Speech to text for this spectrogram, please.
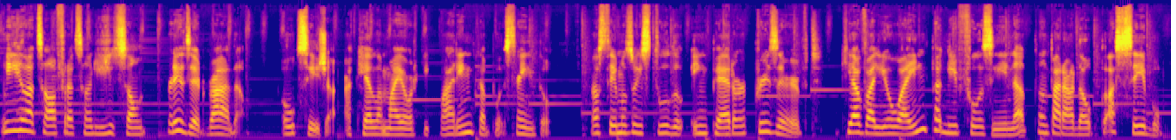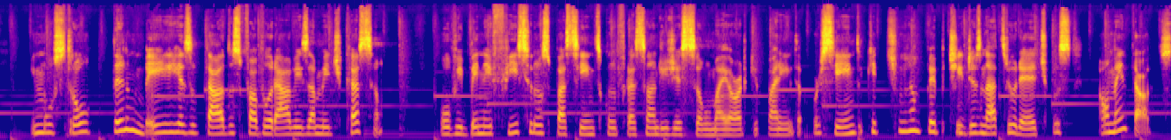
Em relação à fração de injeção preservada, ou seja, aquela maior que 40%, nós temos o estudo Impetor Preserved, que avaliou a empagliflozina comparada ao placebo e mostrou também resultados favoráveis à medicação houve benefício nos pacientes com fração de injeção maior que 40% que tinham peptídeos natriuréticos aumentados.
